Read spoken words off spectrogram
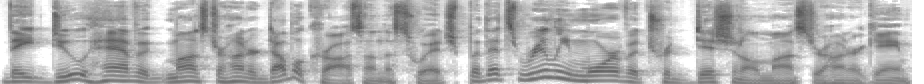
they do have a Monster Hunter Double Cross on the Switch, but that's really more of a traditional Monster Hunter game.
